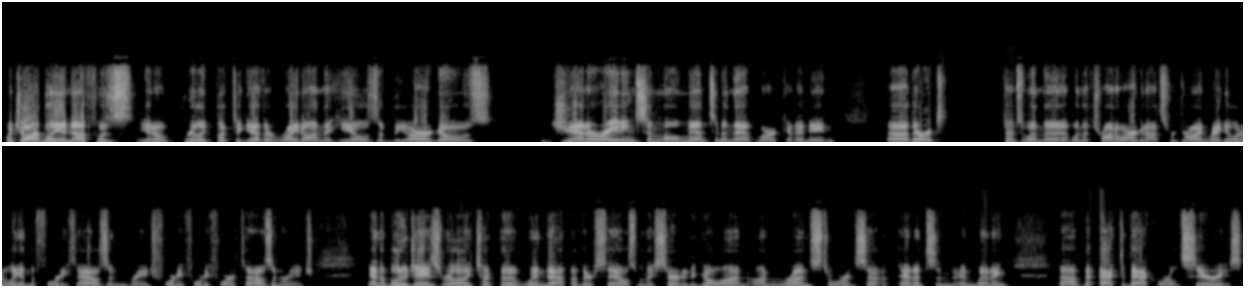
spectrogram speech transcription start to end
which oddly enough was you know really put together right on the heels of the Argos generating some momentum in that market. I mean, uh, there were times when the when the Toronto Argonauts were drawing regularly in the 40,000 range, 40 44,000 range. And the Blue Jays really took the wind out of their sails when they started to go on on runs towards uh, pennants and, and winning back to back World Series.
